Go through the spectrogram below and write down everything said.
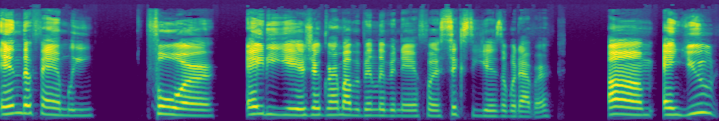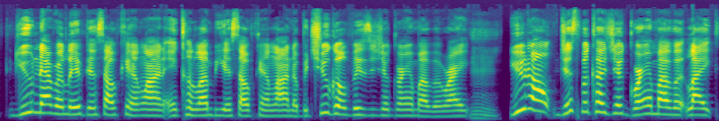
in the family for 80 years. Your grandmother been living there for 60 years or whatever. Um, and you you never lived in South Carolina, in Columbia, South Carolina, but you go visit your grandmother, right? Mhm. you don't just because your grandmother like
